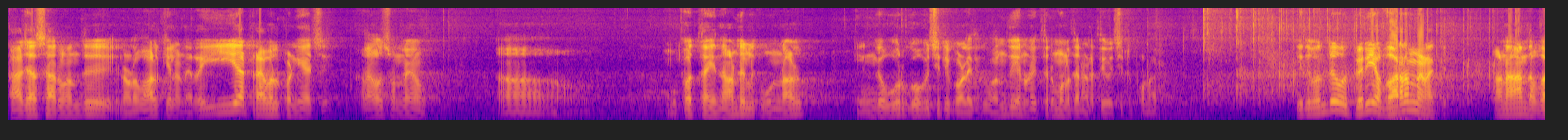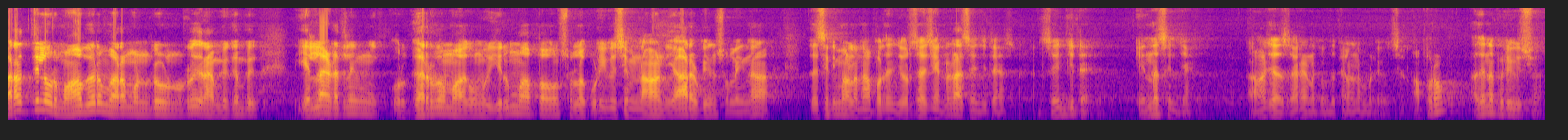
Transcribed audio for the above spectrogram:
ராஜா sir வந்து என்னோடய வாழ்க்கையில் நிறைய ட்ராவல் பண்ணியாச்சு. அதாவது சொன்னேன் முப்பத்தைந்து ஆண்டுகளுக்கு முன்னால் எங்கள் ஊர் கோபிச்செட்டிப்பாளையத்துக்கு வந்து என்னுடைய திருமணத்தை நடத்தி வச்சுட்டு போனார். இது வந்து ஒரு பெரிய வரம் எனக்கு. ஆனால் அந்த வரத்தில் ஒரு மாபெரும் வரம் ஒன்று ஒன்று நான் மிக மிக- எல்லா இடத்துலையும் ஒரு கர்வமாகவும் ஒரு இருமாப்பாகவும் சொல்லக்கூடிய விஷயம். நான் யார் அப்படின்னு சொன்னீங்கன்னா இந்த சினிமாவில் நாற்பத்தஞ்சு வருஷம் ஆச்சு. என்னடா செஞ்சிட்டேன்? செஞ்சுட்டேன். என்ன செஞ்சேன்? ராஜா சார் எனக்கு வந்து கல்யாணம் பண்ணி வச்சார். அப்புறம் அது என்ன பெரிய விஷயம்?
